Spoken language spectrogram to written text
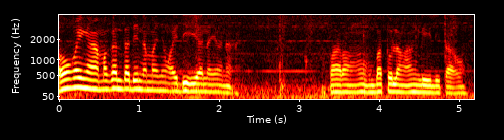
Okay nga, maganda din naman yung idea na yun ah. Parang bato lang ang lilitaw.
